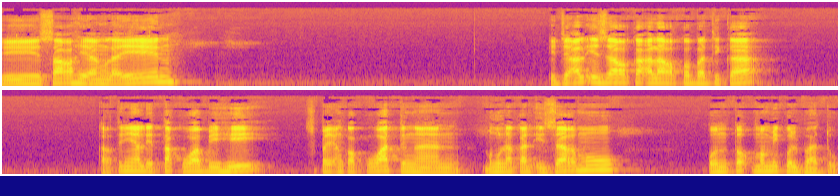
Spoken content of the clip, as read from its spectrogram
Di sarah yang lain Ija'al izaraka ala raqabatika Artinya litakwa bihi Supaya engkau kuat dengan menggunakan izarmu Untuk memikul batu.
